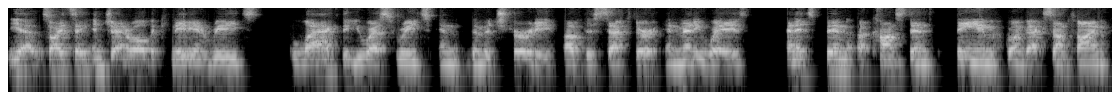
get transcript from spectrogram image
Yeah, so I'd say in general, the Canadian REITs lag the US REITs in the maturity of the sector in many ways. And it's been a constant theme going back some time.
